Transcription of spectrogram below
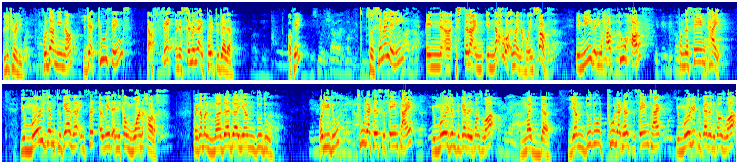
Literally. What does that mean now? You get two things that fit and they're similar and put it together. Okay? So similarly, in uh, istila, in, in nahwa, not in nahwa, in sarf, it means that you have two harf from the same type. You merge them together in such a way that they become one harf. For example, madada yamdudu. What do you do? Two letters the same type, you merge them together, it becomes what? Madda. Yamdudu, two letters the same type, you merge it together, it becomes what?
